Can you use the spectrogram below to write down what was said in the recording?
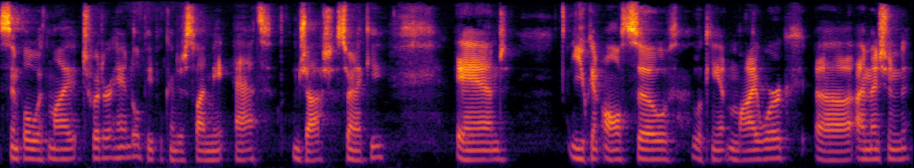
simple with my Twitter handle. People can just find me at Josh Sarnecki. And you can also, looking at my work, uh, I mentioned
